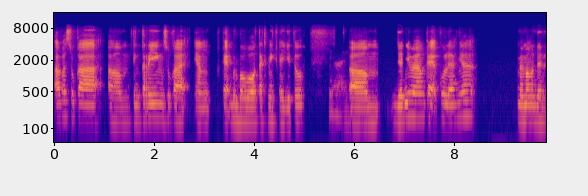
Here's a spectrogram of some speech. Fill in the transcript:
apa suka um, tinkering, suka yang kayak berbau-bau teknik kayak gitu. Ya, Um, jadi memang kayak kuliahnya memang dari,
